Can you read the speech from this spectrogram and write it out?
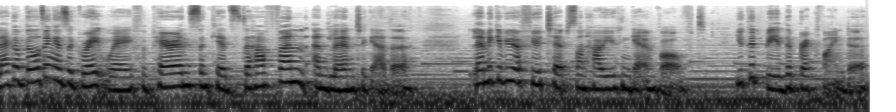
Lego building is a great way for parents and kids to have fun and learn together. Let me give you a few tips on how you can get involved. You could be the brick finder.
